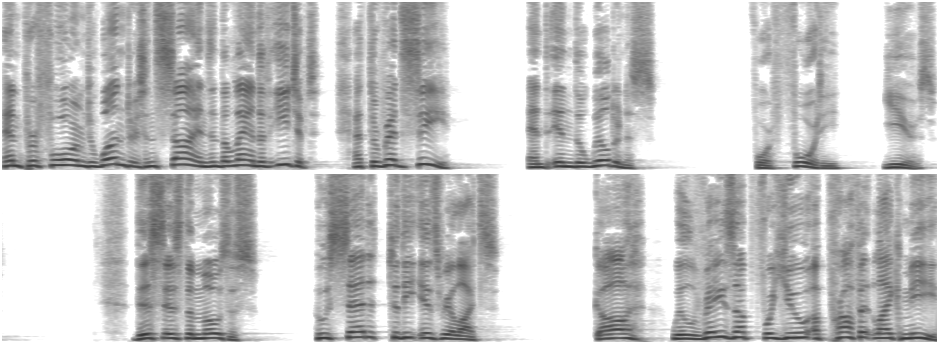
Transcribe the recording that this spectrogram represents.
and performed wonders and signs in the land of Egypt, at the Red Sea, and in the wilderness for forty years. This is the Moses who said to the Israelites, God will raise up for you a prophet like me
